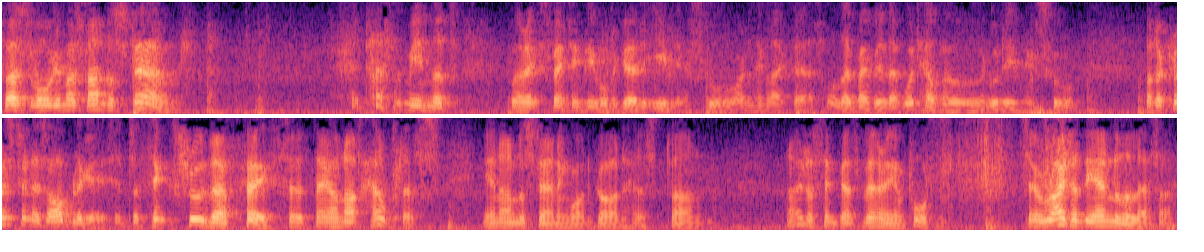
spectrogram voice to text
first of all, you must understand. It doesn't mean that we're expecting people to go to evening school or anything like that, although maybe that would help if it was a good evening school. But a Christian is obligated to think through their faith so that they are not helpless in understanding what God has done. I just think that's very important. So, right at the end of the letter,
